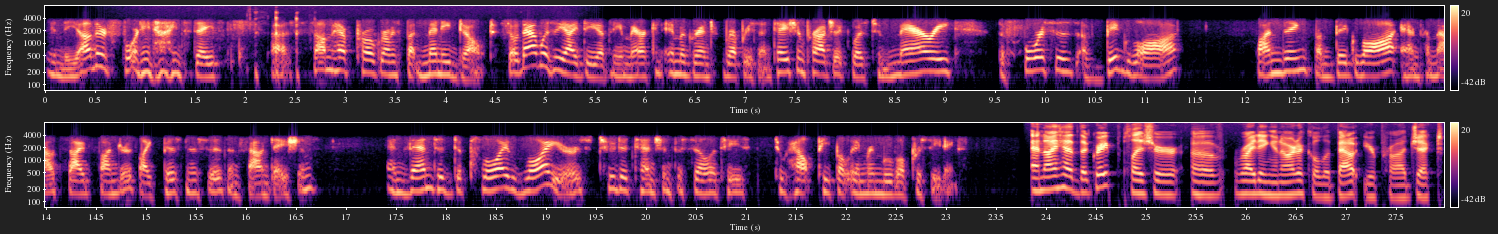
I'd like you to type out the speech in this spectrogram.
In the other 49 states, uh, some have programs, but many don't. So that was the idea of the American Immigrant Representation Project was to marry the forces of big law, funding from big law and from outside funders like businesses and foundations, and then to deploy lawyers to detention facilities to help people in removal proceedings. And I had the great pleasure of writing an article about your project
